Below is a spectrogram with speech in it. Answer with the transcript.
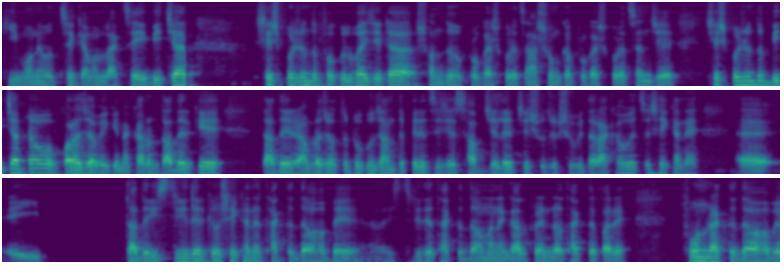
কি মনে হচ্ছে কেমন লাগছে এই বিচার? শেষ পর্যন্ত ফকুল ভাই যেটা সন্দেহ প্রকাশ করেছেন, আশঙ্কা প্রকাশ করেছেন যে শেষ পর্যন্ত বিচারটাও করা যাবে কিনা। কারণ তাদেরকে, তাদের আমরা যতটুকু জানতে পেরেছি যে সাব জেলের যে সুযোগ সুবিধা রাখা হয়েছে, সেখানে এই তাদের স্ত্রীদেরকেও সেখানে থাকতে দেওয়া হবে। স্ত্রীদের থাকতে দেওয়া মানে গার্লফ্রেন্ডরাও থাকতে পারে। ফোন রাখতে দেওয়া হবে,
